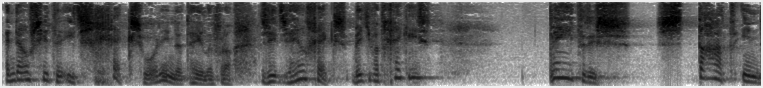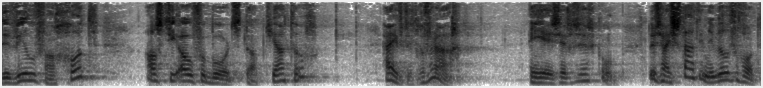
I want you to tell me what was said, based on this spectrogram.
En nou zit er iets geks hoor in dat hele verhaal. Er zit iets heel geks. Weet je wat gek is? Petrus staat in de wil van God als hij overboord stapt. Ja toch? Hij heeft het gevraagd. En Jezus heeft gezegd kom. Dus hij staat in de wil van God.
